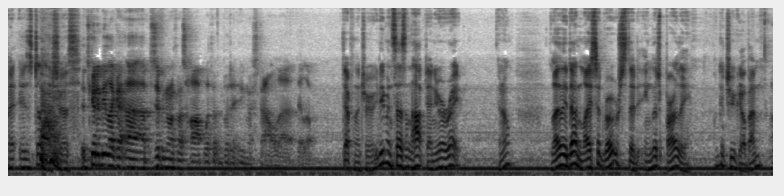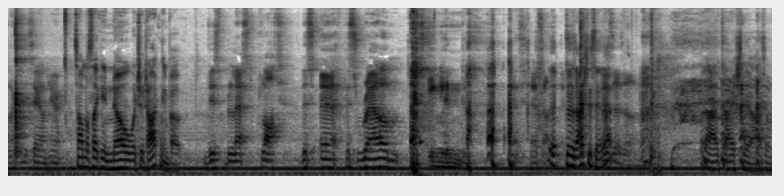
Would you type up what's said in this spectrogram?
It is delicious. It's going to be like a, a Pacific Northwest hop with a but an English style uh, pale. Definitely true. It even says in the hop, Dan, you were right. You know? Lightly done, lysed, roasted, English barley. Look at you go, Ben. I like what you say on here. It's almost like you know what you're talking about. This blessed plot, this earth, this realm, this England. that's all Does it actually say that? that? is all. That's actually awesome.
